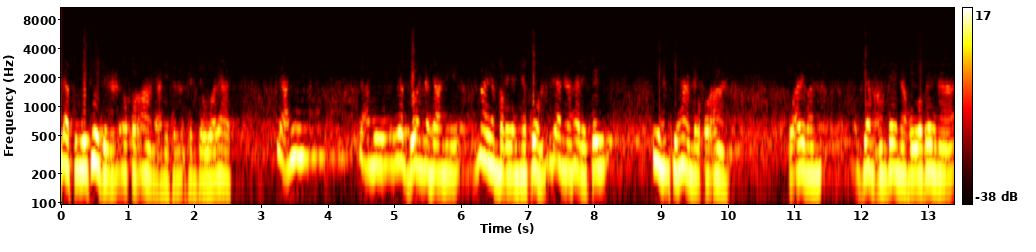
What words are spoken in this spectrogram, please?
لكن وجود القرآن يعني في الجوالات. يعني يعني يبدو أنه يعني ما ينبغي أن يكون لأن هذا شيء فيه امتهان للقرآن وأيضا جمع بينه وبين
